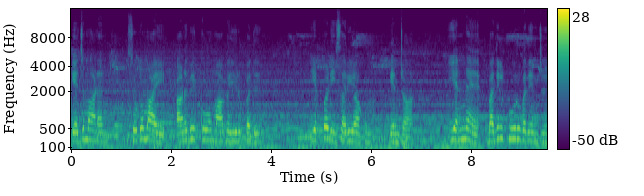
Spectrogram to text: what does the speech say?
எஜமானன் சுகமாய் அனுபவிக்கவுமாக இருப்பது எப்படி சரியாகும்? என்றார். என்ன பதில் கூறுவதென்று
